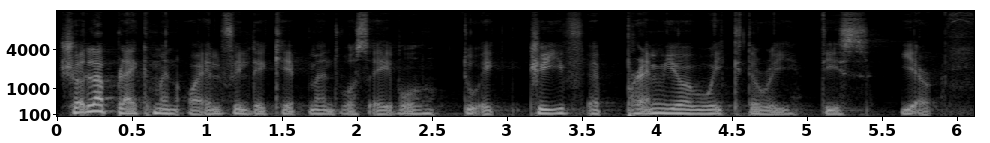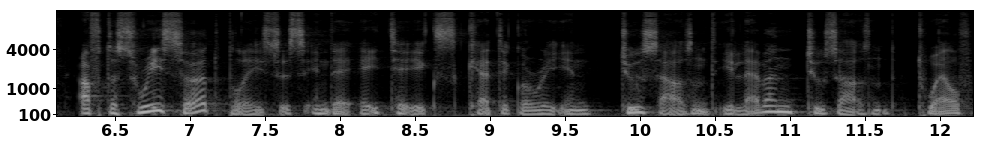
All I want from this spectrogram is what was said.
Schoeller Bleckmann Oilfield Equipment was able to achieve a premier victory this year. After three third places in the ATX category in 2011, 2012,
